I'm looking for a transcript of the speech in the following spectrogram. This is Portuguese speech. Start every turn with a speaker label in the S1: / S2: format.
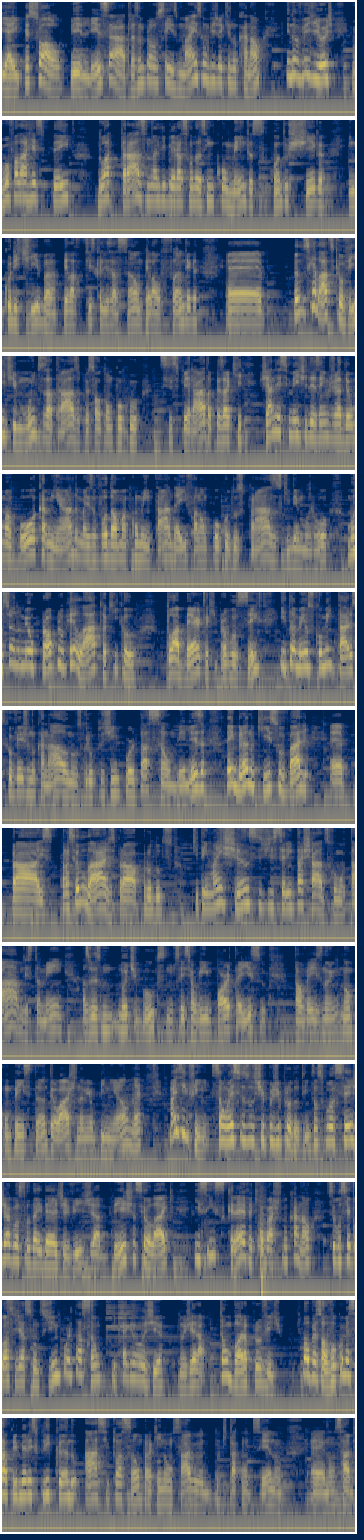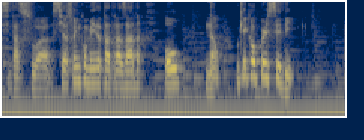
S1: E aí pessoal, beleza? Trazendo para vocês mais um vídeo aqui no canal e no vídeo de hoje eu vou falar a respeito do atraso na liberação das encomendas quando chega em Curitiba pela fiscalização, pela alfândega. É, pelos relatos que eu vi de muitos atrasos, o pessoal tá um pouco desesperado, apesar que já nesse mês de dezembro já deu uma boa caminhada, mas eu vou dar uma comentada aí, falar um pouco dos prazos que demorou, mostrando o meu próprio relato aqui que eu tô aberto aqui para vocês e também os comentários que eu vejo no canal, nos grupos de importação, beleza? Lembrando que isso vale é, para celulares, para produtos que tem mais chances de serem taxados, como tablets também, às vezes notebooks, não sei se alguém importa isso, talvez não, não compense tanto, eu acho, na minha opinião, né? Mas enfim, são esses os tipos de produto. Então se você já gostou da ideia de vídeo, já deixa seu like e se inscreve aqui embaixo no canal se você gosta de assuntos de importação e tecnologia no geral. Então bora pro vídeo. Bom, pessoal, vou começar primeiro explicando a situação para quem não sabe do que está acontecendo, é, não sabe se, tá sua, se a sua encomenda está atrasada ou não. O que, que eu percebi?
